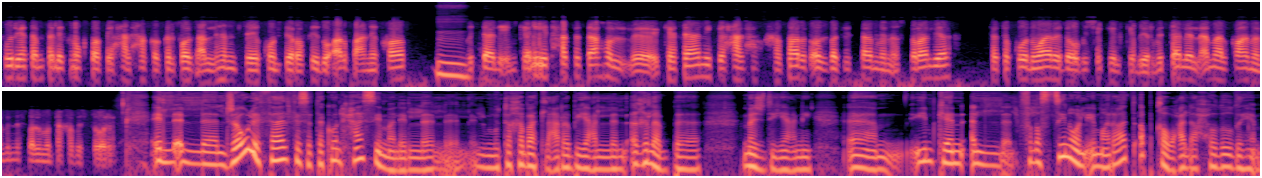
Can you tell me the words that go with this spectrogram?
سوريا تمتلك نقطة في حال حقق الفوز على الهند سيكون في رصيده أربع نقاط. بالتالي إمكانية حتى التأهل آه، كثاني في حال خسارة أوزبكستان من أستراليا ستكون واردة وبشكل كبير. بالتالي الأمل قائمة بالنسبة للمنتخب السوري. الجولة الثالثة ستكون حاسمة للمنتخبات العربية على الأغلب مجدي يعني. يمكن فلسطين والإمارات أبقوا على حظوظهم.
